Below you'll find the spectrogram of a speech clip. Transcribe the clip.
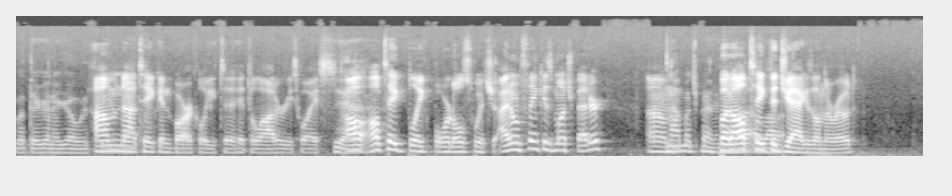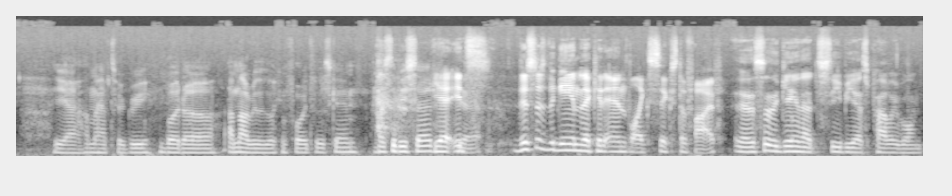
what they're gonna go with. I'm not but- taking Barkley to hit the lottery twice. Yeah. I'll, I'll take Blake Bortles, which I don't think is much better. Um, Not much better. But No, I'll take the. Jags on the road. Yeah, I'm gonna have to agree. But uh, I'm not really looking forward to this game. Has to be said. Yeah, it's this is the game that could end like six to five. Yeah, this is the game that CBS probably won't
